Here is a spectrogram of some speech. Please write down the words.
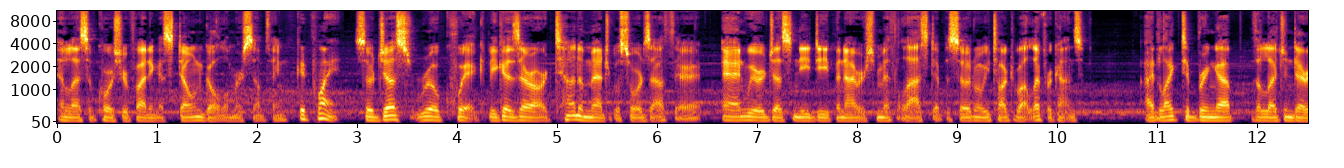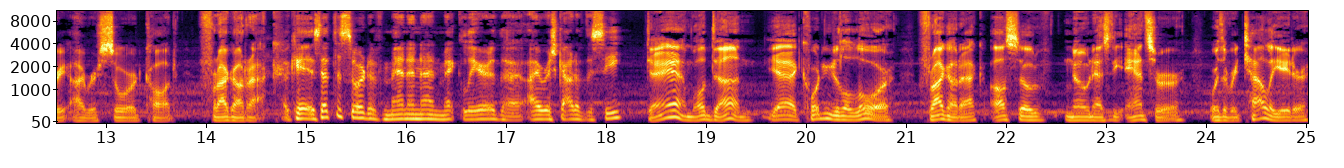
unless, of course, you're fighting a stone golem or something. Good point. So, just real quick, because there are a ton of magical swords out there, and we were just knee deep in Irish myth last episode when we talked about leprechauns, I'd like to bring up the legendary Irish sword called Fragarak. Okay, is that the sword of Manannán mac Lir, the Irish god of the sea? Damn, well done. Yeah, according to the lore, Fragarak, also known as the Answerer or the Retaliator,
